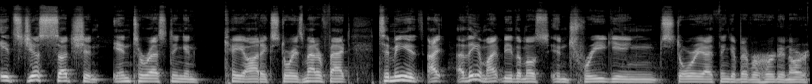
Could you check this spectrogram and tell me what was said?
it's just such an interesting and chaotic story. As a matter of fact, to me, it's, I, I think it might be the most intriguing story I think I've ever heard in our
